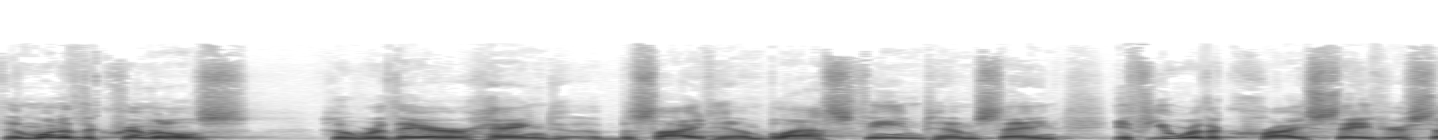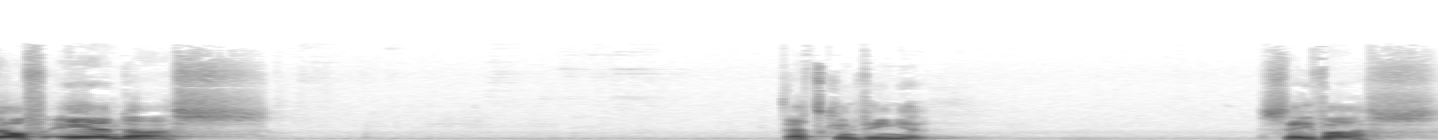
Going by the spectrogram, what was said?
Then one of the criminals who were there, hanged beside him, blasphemed him, saying, If you were the Christ, save yourself and us. That's convenient. Save us.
